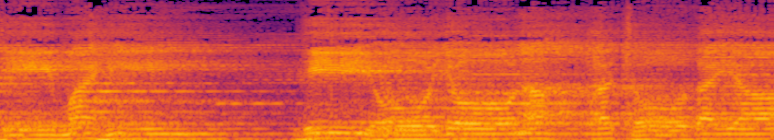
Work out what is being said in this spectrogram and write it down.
धीमहि धियो यो नः प्रचोदयात्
